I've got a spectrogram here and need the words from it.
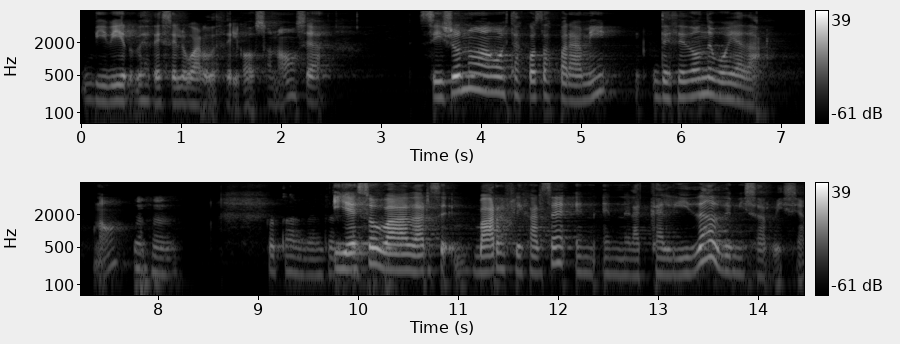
vivir desde ese lugar, desde el gozo, ¿no? O sea, si yo no hago estas cosas para mí, ¿desde dónde voy a dar? ¿No? Totalmente. Y eso va a darse, va a reflejarse en, en la calidad de mi servicio.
